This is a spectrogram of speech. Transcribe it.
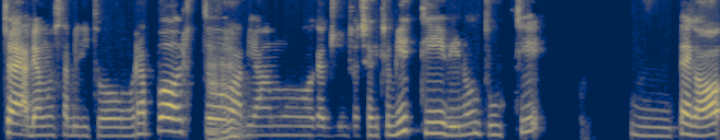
Cioè abbiamo stabilito un rapporto, Mhm. abbiamo raggiunto certi obiettivi, non tutti, mm, però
